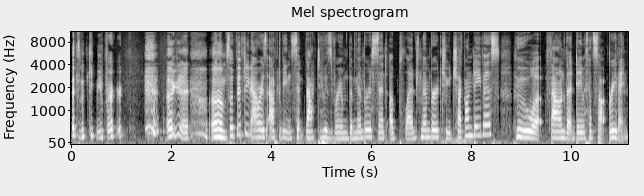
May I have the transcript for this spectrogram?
it's making me burp. okay. Um, so 15 hours after being sent back to his room, the members sent a pledge member to check on Davis, who found that Davis had stopped breathing.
